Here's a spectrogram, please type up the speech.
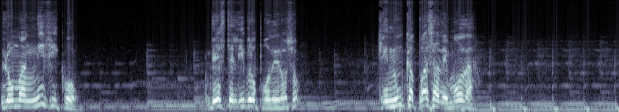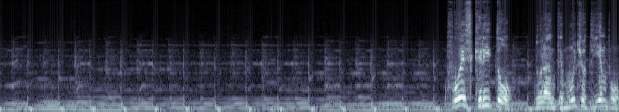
Lo magnífico de este libro poderoso, que nunca pasa de moda. Fue escrito durante mucho tiempo,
